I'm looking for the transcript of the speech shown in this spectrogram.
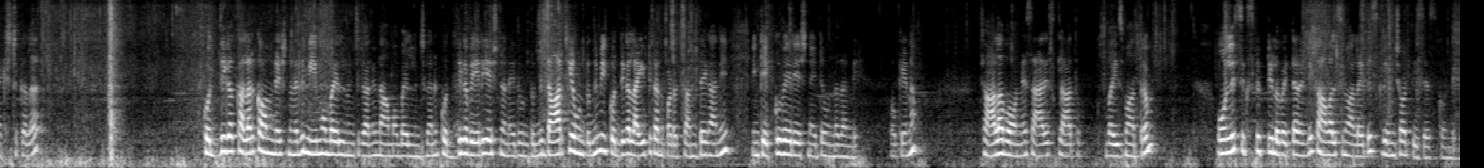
నెక్స్ట్ కలర్ కొద్దిగా కలర్ కాంబినేషన్ అనేది మీ మొబైల్ నుంచి కానీ నా మొబైల్ నుంచి కానీ కొద్దిగా వేరియేషన్ అనేది ఉంటుంది. డార్కే ఉంటుంది మీకు కొద్దిగా లైట్ కనపడవచ్చు అంతేగాని ఇంకెక్కువ వేరియేషన్ అయితే ఉండదండి. ఓకేనా చాలా బాగున్నాయి శారీస్ క్లాత్ వైజ్ మాత్రం. ఓన్లీ సిక్స్ ఫిఫ్టీలో పెట్టారండి. కావాల్సిన వాళ్ళైతే స్క్రీన్ షాట్ తీసేసుకోండి.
